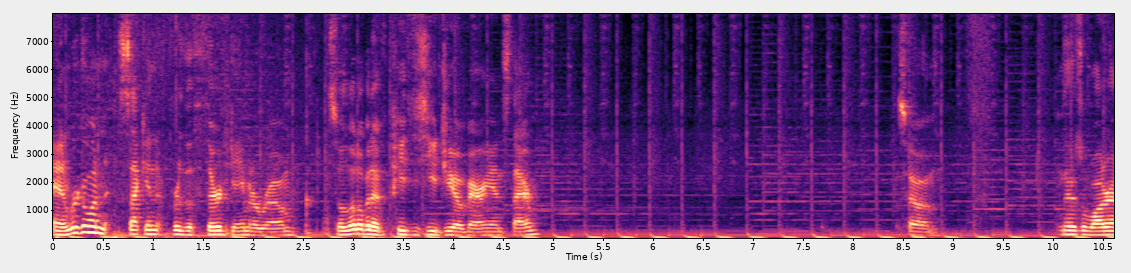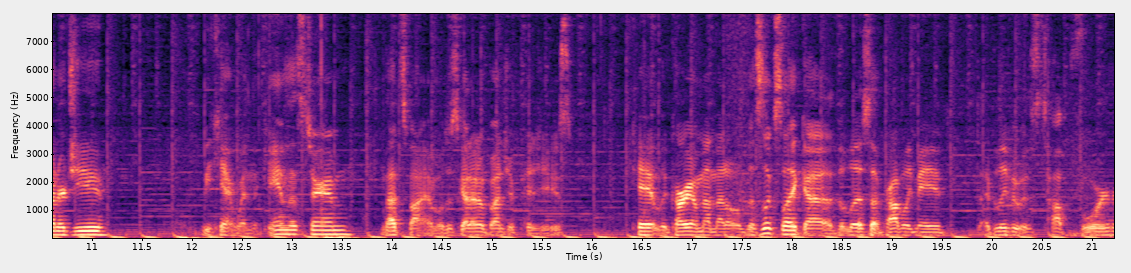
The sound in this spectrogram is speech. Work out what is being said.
And we're going second for the third game in a row. So a little bit of PTCGO variance there. So there's a water energy. We can't win the game this turn. That's fine. We'll just get out a bunch of Pidgeys. Okay, Lucario Metal. This looks like uh, the list that probably made, I believe it was top four.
